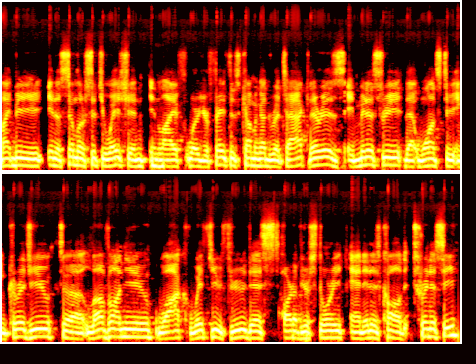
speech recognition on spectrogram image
might be in a similar situation in life where your faith is coming under attack. There is a ministry that wants to encourage you to love on you, walk with you through this part of your story. And it is called Trinicy.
